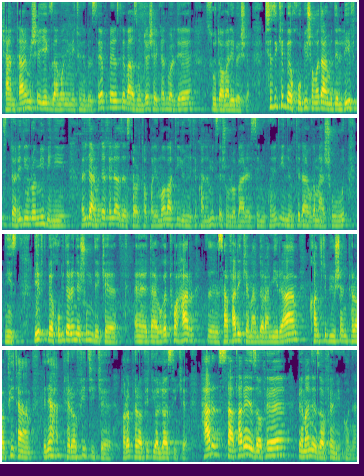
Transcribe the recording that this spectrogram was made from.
کمتر میشه یک زمانی می‌تونه به صفر برسه و از اونجا شرکت وارد سودآوری بشه. چیزی که به خوبی شما در مورد لیفت دارید این رو می‌بینید ولی در مورد خیلی از استارتاپ های ما وقتی unit economics شون رو بررسی می‌کنید این نکته در واقع مشهود نیست. لیفت به خوبی داره نشون میده که در واقع تو هر سفری که من دارم میرم contribution profit هم یعنی profit ی که حالا profit یا loss ی که هر سفر اضافه به من اضافه می‌کنه.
